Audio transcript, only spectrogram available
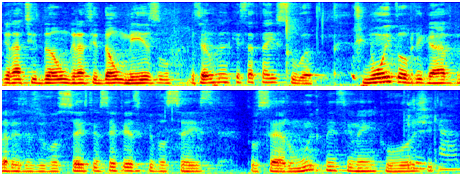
gratidão, gratidão mesmo. Você não quer essa Thaís sua. Muito obrigado pela presença de vocês, tenho certeza que vocês trouxeram muito conhecimento hoje Obrigada.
